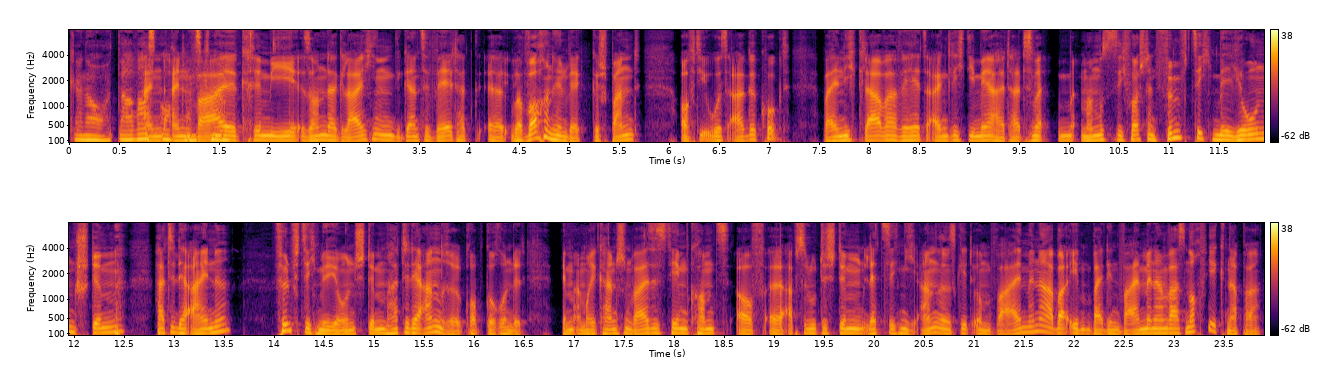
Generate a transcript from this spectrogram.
Genau, da war es ein, auch ein Wahlkrimi sondergleichen. Die ganze Welt hat äh, über Wochen hinweg gespannt auf die USA geguckt, weil nicht klar war, wer jetzt eigentlich die Mehrheit hat. War, man muss sich vorstellen, 50 Millionen Stimmen hatte der eine 50 Millionen Stimmen hatte der andere, grob gerundet. Im amerikanischen Wahlsystem kommt es auf äh, absolute Stimmen letztlich nicht an, sondern es geht um Wahlmänner, aber eben bei den Wahlmännern war es noch viel knapper.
